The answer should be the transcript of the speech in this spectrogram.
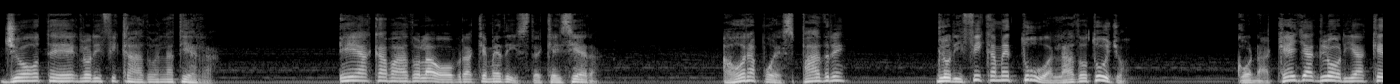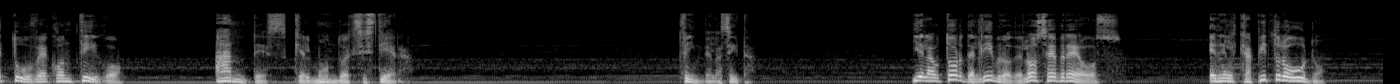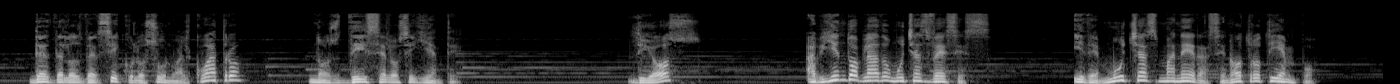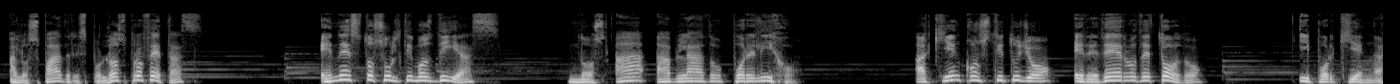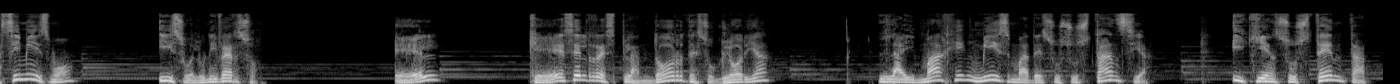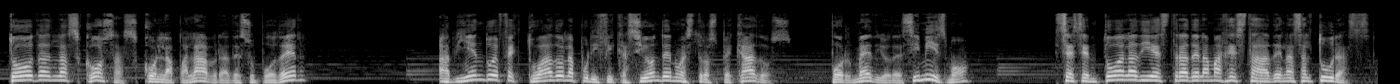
yo te he glorificado en la tierra. He acabado la obra que me diste que hiciera. Ahora pues, Padre, glorifícame tú al lado tuyo, con aquella gloria que tuve contigo antes que el mundo existiera. Fin de la cita. Y el autor del libro de los Hebreos, en el capítulo 1, desde los versículos 1 al 4, nos dice lo siguiente. Dios, habiendo hablado muchas veces y de muchas maneras en otro tiempo a los padres por los profetas, en estos últimos días nos ha hablado por el Hijo, a quien constituyó heredero de todo y por quien asimismo hizo el universo. Él, que es el resplandor de su gloria, la imagen misma de su sustancia, y quien sustenta todas las cosas con la palabra de su poder, habiendo efectuado la purificación de nuestros pecados por medio de sí mismo, se sentó a la diestra de la majestad en las alturas,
